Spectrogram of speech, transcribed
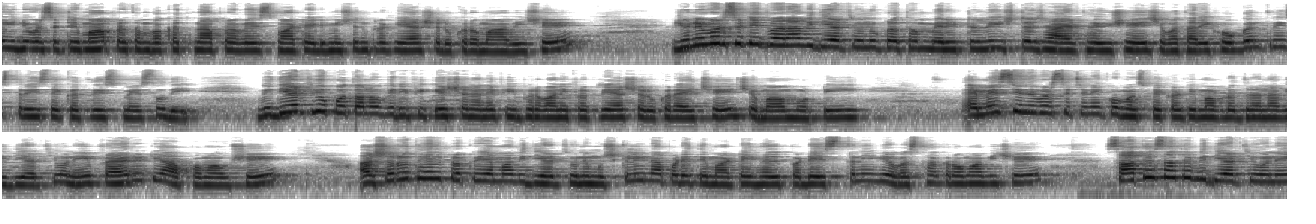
યુનિવર્સિટીમાં પ્રથમ વખતના પ્રવેશ માટે એડમિશન પ્રક્રિયા શરૂ કરવામાં આવી છે. યુનિવર્સિટી દ્વારા વિદ્યાર્થીઓનું પ્રથમ મેરિટ લિસ્ટ જાહેર થયું છે, જેમાં તારીખ ઓગણત્રીસ, ત્રીસ, એકત્રીસ મે સુધી વિદ્યાર્થીઓ પોતાનું વેરિફિકેશન અને ફી ભરવાની પ્રક્રિયા શરૂ કરાઈ છે, જેમાં મોટી એમએસ યુનિવર્સિટીની કોમર્સ ફેકલ્ટીમાં વડોદરાના વિદ્યાર્થીઓને પ્રાયોરિટી આપવામાં આવશે. આ શરૂ થયેલ પ્રક્રિયામાં વિદ્યાર્થીઓને મુશ્કેલી ના પડે તે માટે હેલ્પ ડેસ્કની વ્યવસ્થા કરવામાં આવી છે. સાથે સાથે વિદ્યાર્થીઓને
